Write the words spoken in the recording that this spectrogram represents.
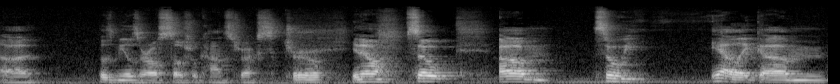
Uh, those meals are all social constructs. True. You know, so, um, so we, yeah, like, um,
